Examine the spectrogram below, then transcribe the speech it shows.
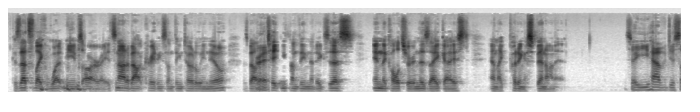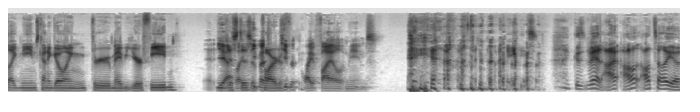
because that's like what memes are, right? It's not about creating something totally new. It's about right. taking something that exists in the culture in the zeitgeist and like putting a spin on it. So you have just like memes kind of going through maybe your feed, uh, yeah, just like as a part a, of keep a white file of memes. Because man, I, I'll I'll tell you,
